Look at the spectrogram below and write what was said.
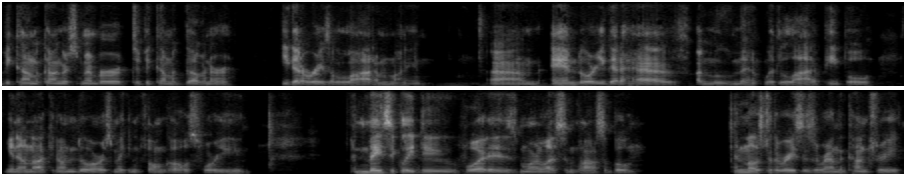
become a Congress member, to become a governor, you got to raise a lot of money. Um, and or you got to have a movement with a lot of people, you know, knocking on doors, making phone calls for you, and basically do what is more or less impossible. And most of the races around the country,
